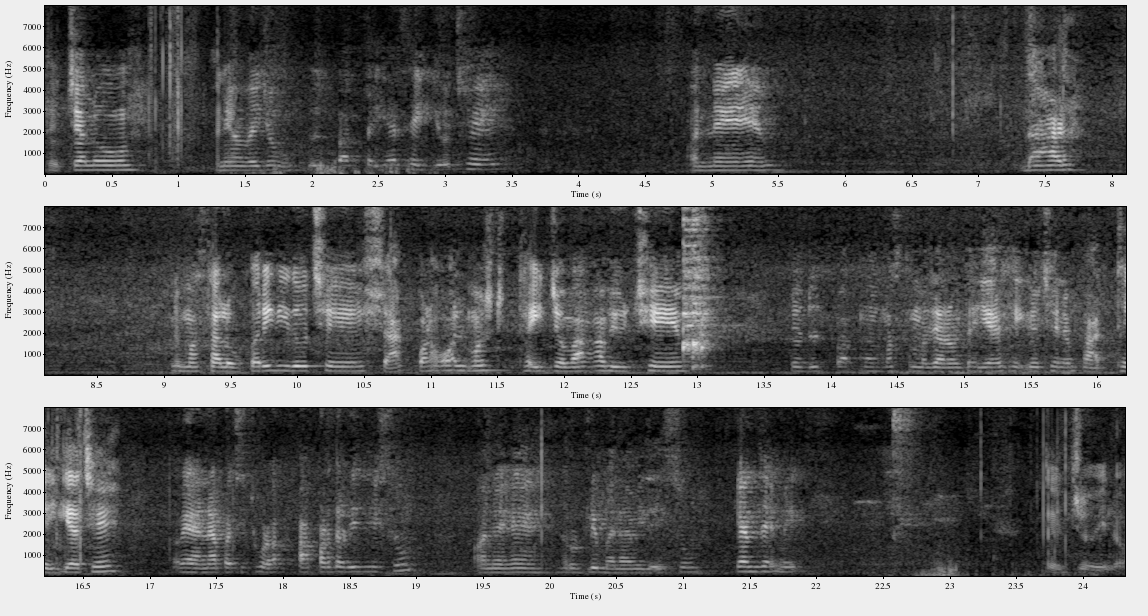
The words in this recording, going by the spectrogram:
તો ચલો. અને હવે જો દૂધ પાક તૈયાર થઈ ગયો છે. અને દાળ મસાલો કરી દીધો છે. શાક પણ ઓલમોસ્ટ થઈ જવા આવ્યું છે. તો દૂધ પાકમાં મસ્ત મજાનો તૈયાર થઈ ગયો છે અને ભાત થઈ ગયા છે. હવે આના પછી થોડાક પાપડ તળી દઈશું અને રોટલી બનાવી દઈશું. કેમ છે મેં જોઈ લો.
